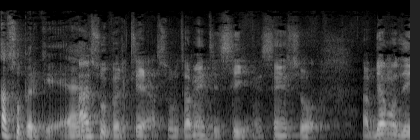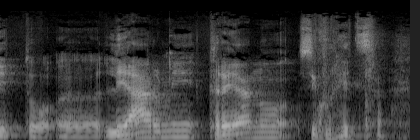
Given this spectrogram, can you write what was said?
ha il suo perché, eh? Ha il suo perché, assolutamente sì, nel senso abbiamo detto eh, le armi creano sicurezza.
